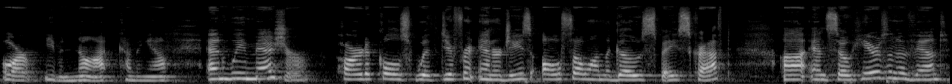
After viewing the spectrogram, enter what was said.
or even not coming out, and we measure particles with different energies also on the GOES spacecraft. Uh, and so here's an event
